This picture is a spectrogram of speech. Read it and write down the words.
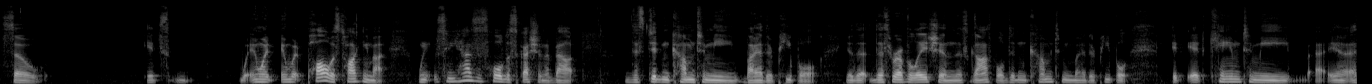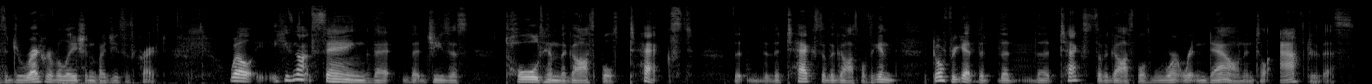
So it's and what and what Paul was talking about when so he has this whole discussion about this didn't come to me by other people. You know, that this revelation, this gospel didn't come to me by other people. It it came to me uh, you know, as a direct revelation by Jesus Christ. Well, he's not saying that that Jesus told him the gospel's text, the the, the text of the gospels. Again, don't forget that the the texts of the gospels weren't written down until after this.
